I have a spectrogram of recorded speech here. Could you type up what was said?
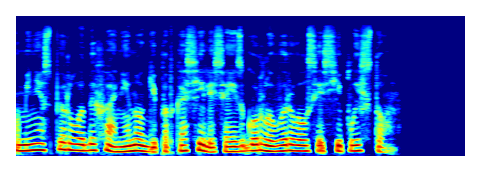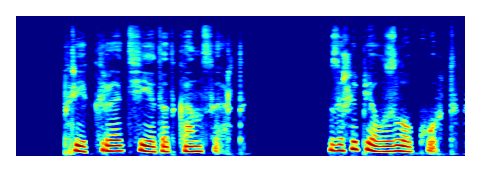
У меня сперло дыхание, ноги подкосились, а из горла вырвался сиплый стон. «Прекрати этот концерт!» — зашипел зло Курт.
